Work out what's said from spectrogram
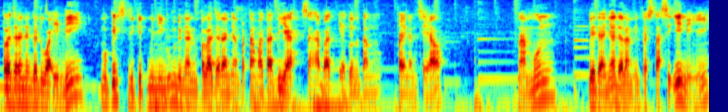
Pelajaran yang kedua ini mungkin sedikit menyinggung dengan pelajaran yang pertama tadi ya, sahabat, yaitu tentang finansial. Namun, bedanya dalam investasi ini,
